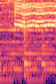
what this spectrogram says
情。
